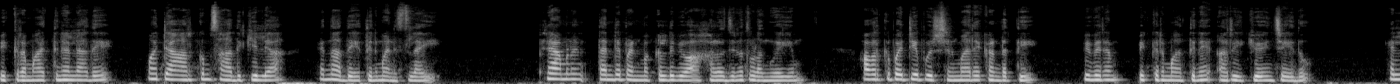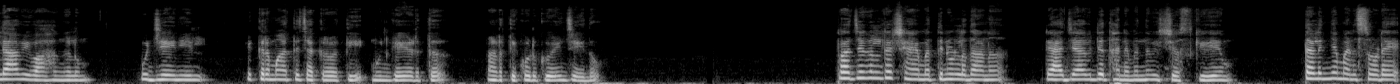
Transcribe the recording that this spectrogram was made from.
വിക്രമാദിത്യനല്ലാതെ മറ്റാർക്കും സാധിക്കില്ല എന്ന് അദ്ദേഹത്തിന് മനസ്സിലായി. ബ്രാഹ്മണൻ തന്റെ പെൺമക്കളുടെ വിവാഹാലോചന തുടങ്ങുകയും അവർക്ക് പറ്റിയ പുരുഷന്മാരെ കണ്ടെത്തി വിവരം വിക്രമാത്തിനെ അറിയിക്കുകയും ചെയ്തു. എല്ലാ വിവാഹങ്ങളും ഉജ്ജയിനിയിൽ വിക്രമാദിത്യ ചക്രവർത്തി മുൻകൈയെടുത്ത് നടത്തിക്കൊടുക്കുകയും ചെയ്തു. പ്രജകളുടെ ക്ഷേമത്തിനുള്ളതാണ് രാജാവിന്റെ ധനമെന്ന് വിശ്വസിക്കുകയും തെളിഞ്ഞ മനസ്സോടെ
